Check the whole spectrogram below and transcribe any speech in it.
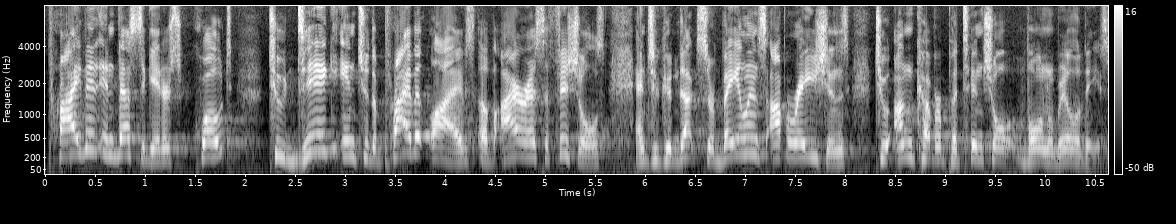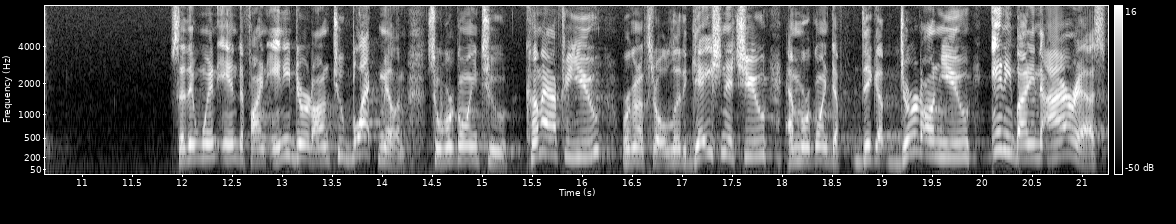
private investigators, quote, to dig into the private lives of IRS officials and to conduct surveillance operations to uncover potential vulnerabilities. So they went in to find any dirt on to blackmail him. So we're going to come after you, we're going to throw litigation at you, and we're going to dig up dirt on you, anybody in the IRS,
